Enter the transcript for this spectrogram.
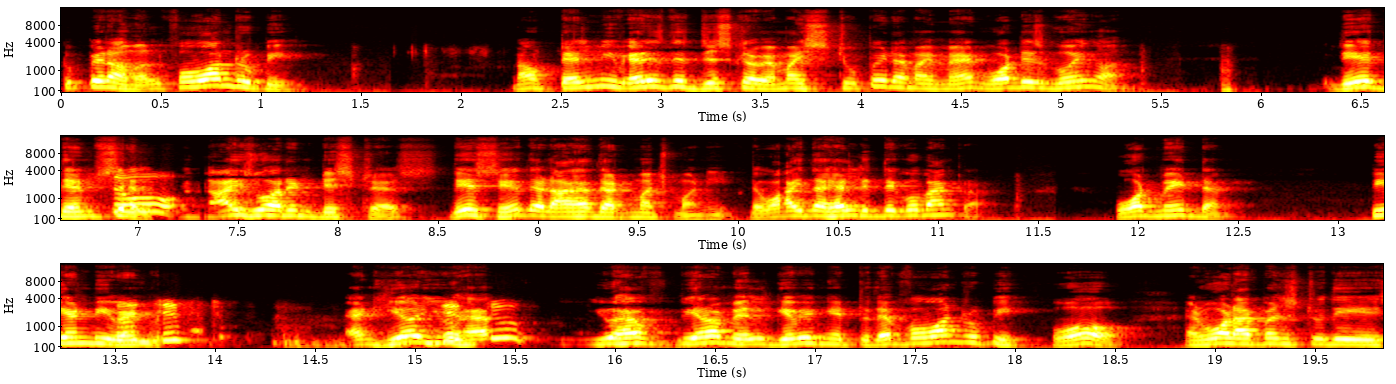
to Piramal for one rupee. Now tell me, where is this discrepancy? Am I stupid? Am I mad? What is going on? They themselves, so, the guys who are in distress, they say that I have that much money. Why the hell did they go bankrupt? What made them? PNB so went. Just, and here you have to, you have Piramal giving it to them for one rupee. Whoa! And what happens to the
